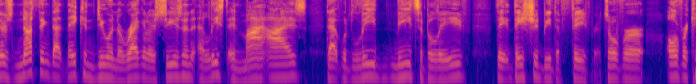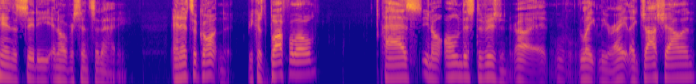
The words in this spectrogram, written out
there's nothing that they can do in the regular season, at least in my eyes, that would lead me to believe they, they should be the favorites over over Kansas City and over Cincinnati. And it's a gauntlet because Buffalo has, you know, owned this division uh, lately, right? Like Josh Allen,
